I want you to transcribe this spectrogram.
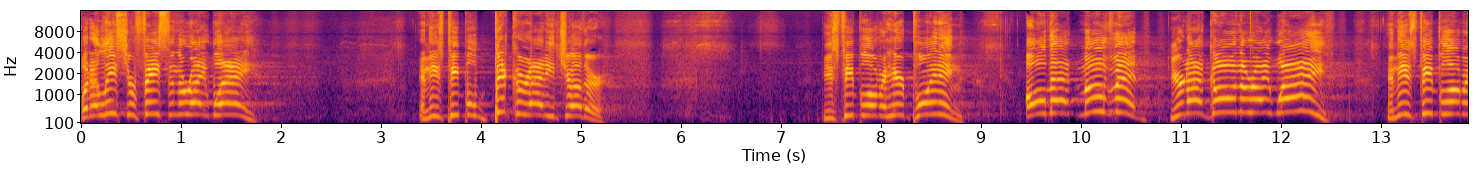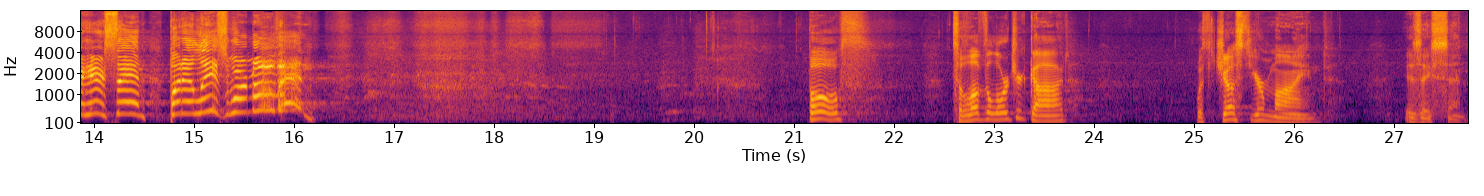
but at least you're facing the right way. And these people bicker at each other. These people over here pointing, all that movement, you're not going the right way. And these people over here saying, but at least we're moving. Both to love the Lord your God with just your mind is a sin.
